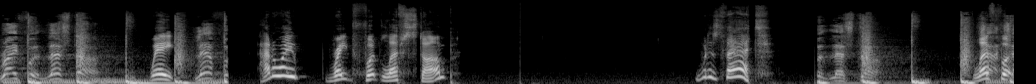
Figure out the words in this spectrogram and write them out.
Right foot, left stomp. Wait, Left foot, how do I right foot left stomp? What is that? left stomp. Left foot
